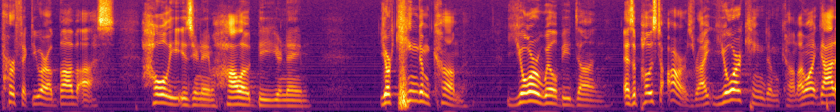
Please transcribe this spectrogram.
perfect. You are above us. Holy is your name. Hallowed be your name. Your kingdom come. Your will be done as opposed to ours, right? Your kingdom come. I want God,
